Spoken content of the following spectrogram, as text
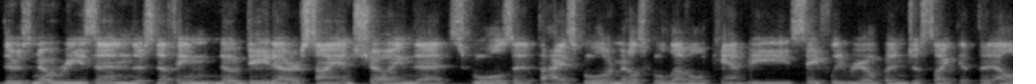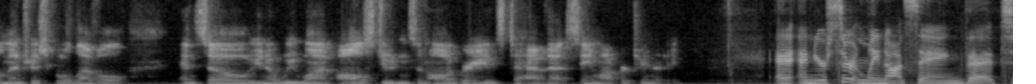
there's no reason, there's nothing, no data or science showing that schools at the high school or middle school level can't be safely reopened, just like at the elementary school level. And so, you know, we want all students in all grades to have that same opportunity. And, and, you're certainly not saying that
